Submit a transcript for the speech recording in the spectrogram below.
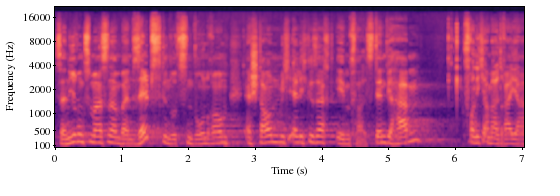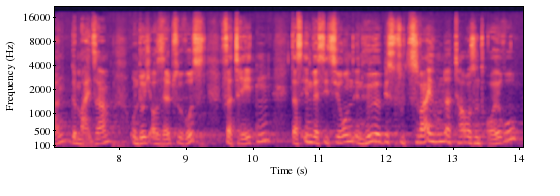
Sanierungsmaßnahmen beim selbstgenutzten Wohnraum erstaunen mich ehrlich gesagt ebenfalls. Denn wir haben vor nicht einmal drei Jahren gemeinsam und durchaus selbstbewusst vertreten, dass Investitionen in Höhe bis zu 200.000 Euro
